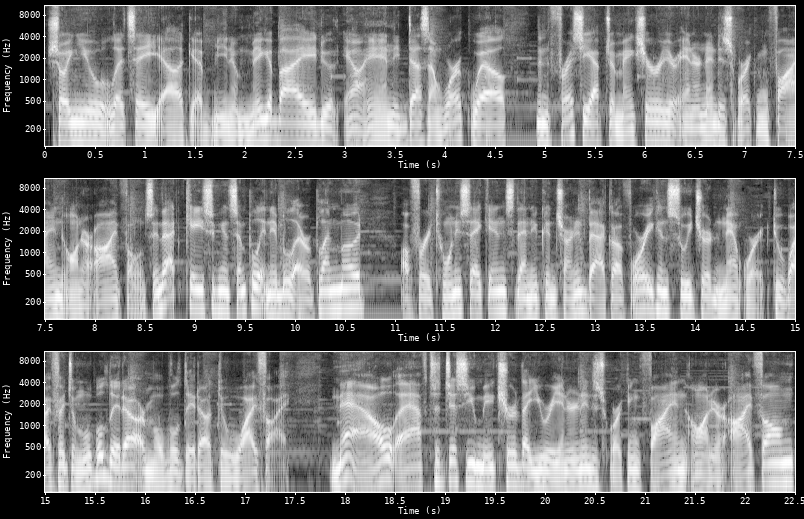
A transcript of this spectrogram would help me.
showing you, let's say, uh, you know, megabyte uh, and it doesn't work well, then first you have to make sure your internet is working fine on your iPhone. So in that case, you can simply enable airplane mode for 20 seconds, then you can turn it back off or you can switch your network to Wi-Fi to mobile data or mobile data to Wi-Fi. Now, after just you make sure that your internet is working fine on your iPhone,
